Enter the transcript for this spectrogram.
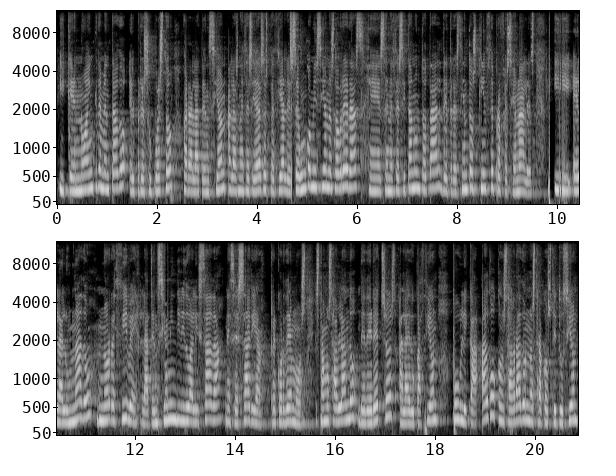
y que no ha incrementado el presupuesto para la atención a las necesidades especiales. Según comisiones obreras, eh, se necesitan un total de 315 profesionales y el alumnado no recibe la atención individualizada necesaria. Recordemos, estamos hablando de derechos a la educación pública, algo consagrado en nuestra Constitución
